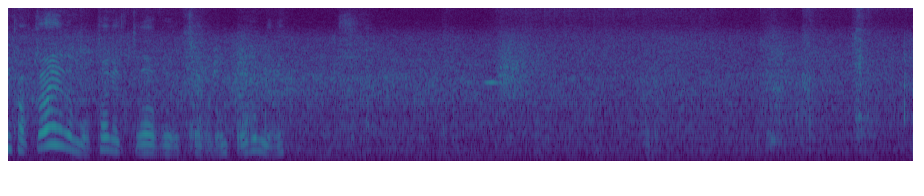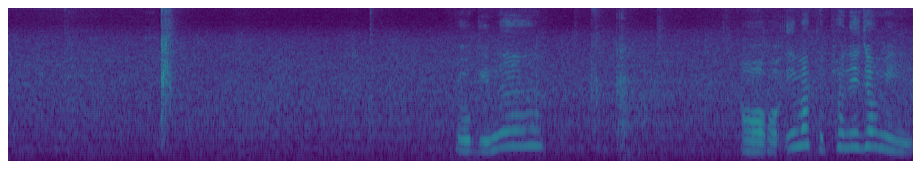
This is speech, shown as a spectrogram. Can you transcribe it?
지금 가까이는 못하겠더라고요. 이렇게 너무 어렵네요. 여기는 어 이마트 편의점이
